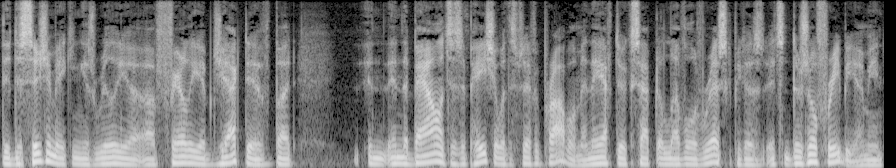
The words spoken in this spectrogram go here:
the decision making is really a, a fairly objective, but in, in, the balance is a patient with a specific problem, and they have to accept a level of risk because it's there's no freebie. I mean,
